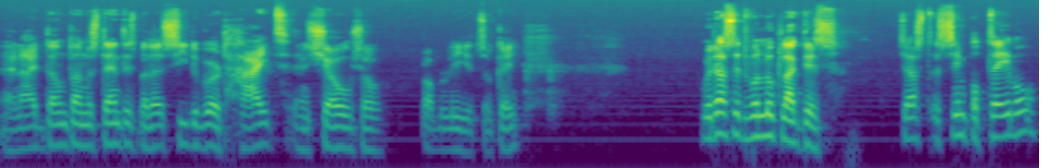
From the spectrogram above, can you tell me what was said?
And I don't understand this, but I see the word hide and show, so probably it's okay. With us, it will look like this just a simple table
